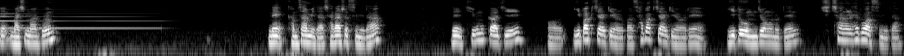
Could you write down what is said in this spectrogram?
네, 마지막은 네, 감사합니다. 잘하셨습니다. 네, 지금까지 어, 2박자 계열과 4박자 계열의 2도 음정으로 된 시창을 해보았습니다.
